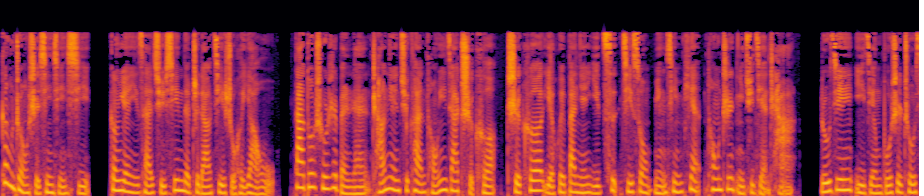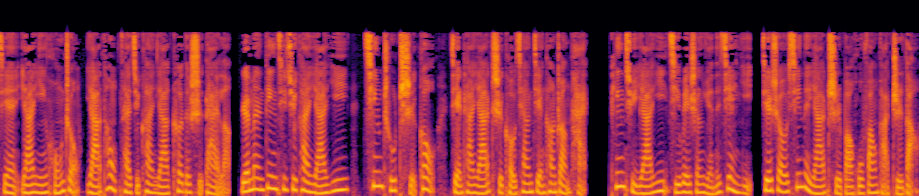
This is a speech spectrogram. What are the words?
更重视新信息，更愿意采取新的治疗技术和药物。大多数日本人常年去看同一家齿科，齿科也会半年一次寄送明信片通知你去检查。如今已经不是出现牙龈红肿、牙痛才去看牙科的时代了，人们定期去看牙医，清除齿垢，检查牙齿口腔健康状态，听取牙医及卫生员的建议，接受新的牙齿保护方法指导。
